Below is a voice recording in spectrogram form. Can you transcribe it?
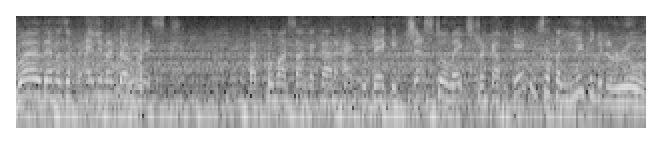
Well, there was an element of risk, but Kumar Sangakkara had to take it just over extra cover, gave himself a little bit of room.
